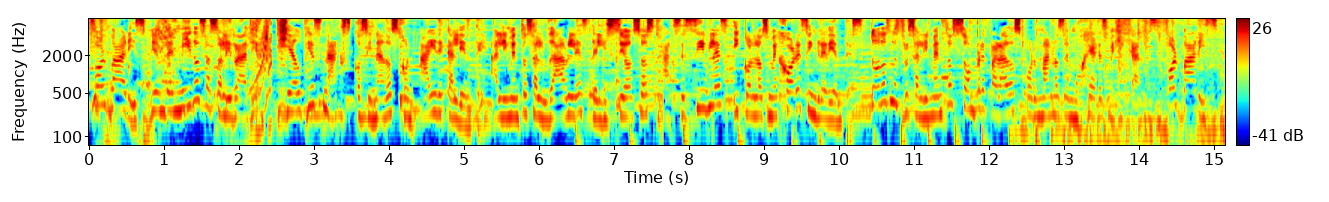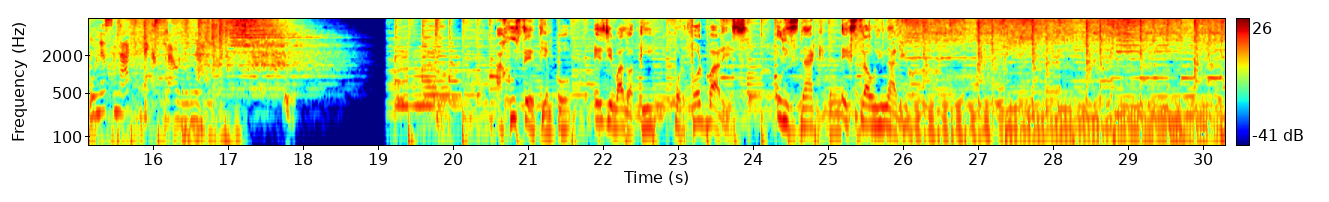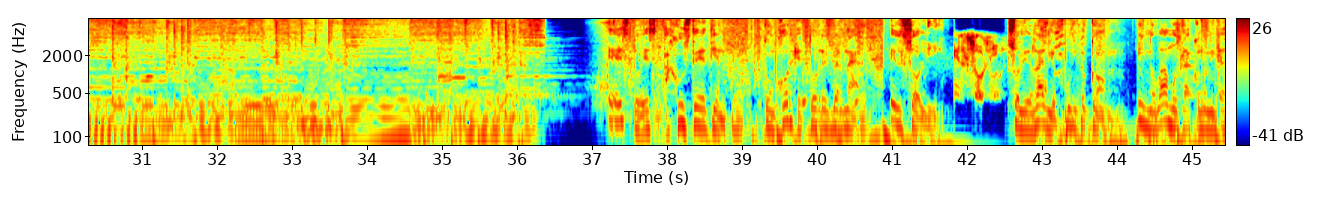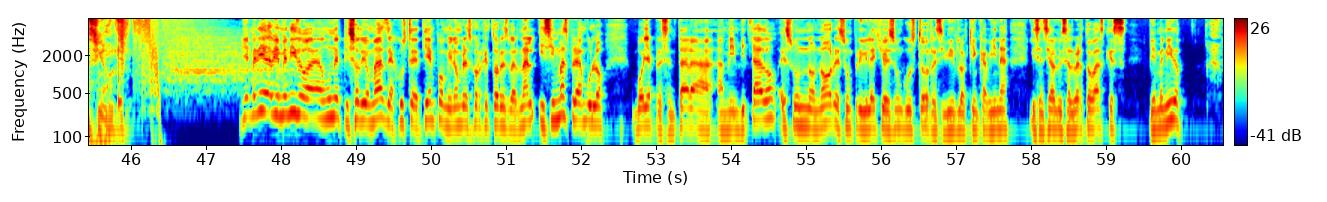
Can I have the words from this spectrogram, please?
For Buddies, bienvenidos a Soliradio. Healthy snacks cocinados con aire caliente. Alimentos saludables, deliciosos, accesibles y con los mejores ingredientes. Todos nuestros alimentos son preparados por manos de mujeres mexicanas. For Buddies, un snack extraordinario. Ajuste de tiempo es llevado a ti por Fort Buddies, un snack extraordinario. Esto es Ajuste de Tiempo con Jorge Torres Bernal, El Soli. El Soli. Soliradio.com. Innovamos la comunicación. Bienvenida, bienvenido a un episodio más de Ajuste de Tiempo. Mi nombre es Jorge Torres Bernal y sin más preámbulo voy a presentar a, a, mi invitado. Es un honor, es un privilegio, es un gusto recibirlo aquí en cabina, licenciado Luis Alberto Vázquez. Bienvenido.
